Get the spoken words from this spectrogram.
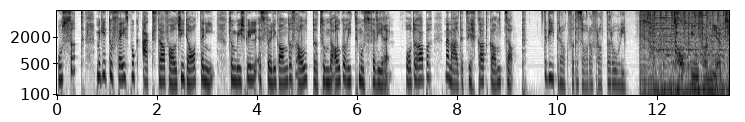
Ausser man gibt auf Facebook extra falsche Daten ein. Zum Beispiel ein völlig anderes Alter, um den Algorithmus zu verwirren. Oder aber man meldet sich gerade ganz ab. Der Beitrag von Sarah Frattaroli. Top informiert,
